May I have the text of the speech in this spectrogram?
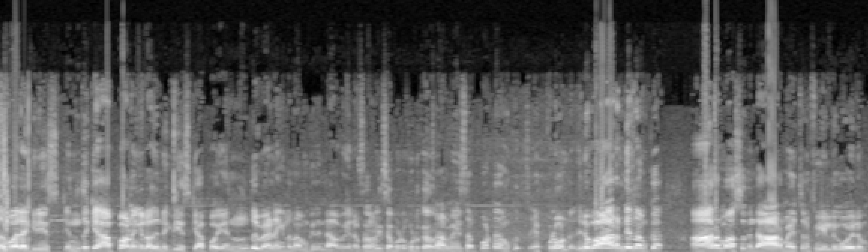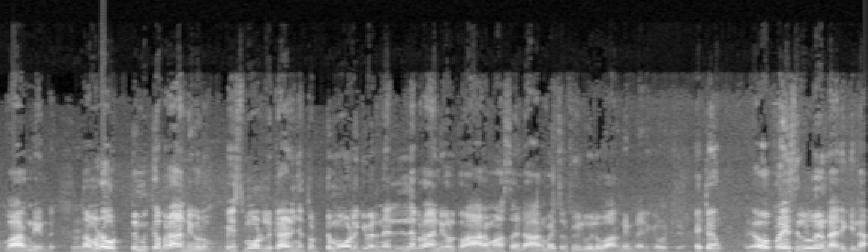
അതുപോലെ ഗ്രീസ് എന്ത് ക്യാപ്പ് ആണെങ്കിലും അതിന്റെ ഗ്രീസ് ക്യാപ്പോ എന്ത് വേണമെങ്കിലും നമുക്ക് ഇതിന്റെ അവൈലബിൾ സർവീസ് സപ്പോർട്ട് കൊടുക്കാം സർവീസ് സപ്പോർട്ട് നമുക്ക് എപ്പോഴും ഉണ്ട്. ഇതിന് വാറണ്ടി നമുക്ക് ആറ് മാസത്തിന്റെ ആർമേച്ചർ ഫീൽഡ് കോയിലും വാറണ്ടി ഉണ്ട്. നമ്മുടെ ഒട്ടുമിക്ക ബ്രാൻഡുകളും ബേസ് മോഡൽ കഴിഞ്ഞ തൊട്ട് മോളിലേക്ക് വരുന്ന എല്ലാ ബ്രാൻഡുകൾക്കും ആറ് മാസത്തിന്റെ ആർമേച്ചർ ഫീൽഡ് പോലും വാറണ്ടി ഉണ്ടായിരിക്കും. ഏറ്റവും ലോ പ്രൈസിലുള്ളത് ഉണ്ടായിരിക്കില്ല.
